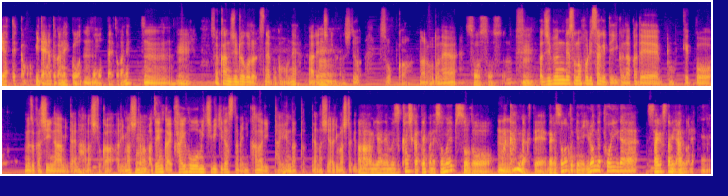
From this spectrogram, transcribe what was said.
やってっかもみたいなとかね、こううん思ったりとかね。うん。うんそれ感じるところですね、僕もね。アレンジに関しては。そうか。なるほどね。そうそうそう。うん自分でその掘り下げていく中で結構難しいなみたいな話とかありました。うんまあ、前回解放を導き出すためにかなり大変だったって話ありましたけど。ああ、いやね、難しかった。やっぱね、そのエピソード分かんなくて、だからその時にいろんな問いが探すためにあるのね。うん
